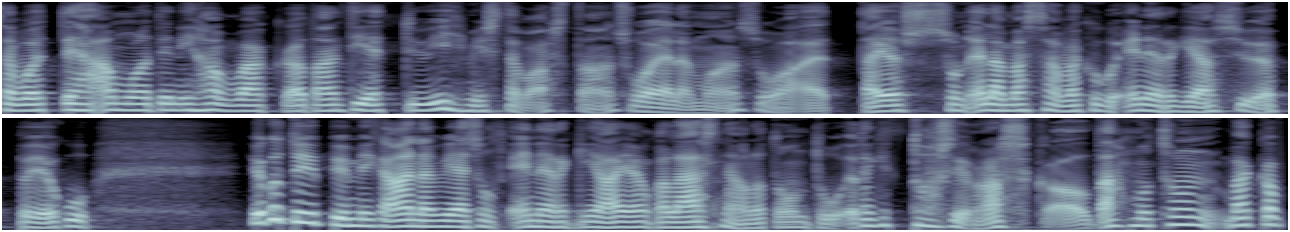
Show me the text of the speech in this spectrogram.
sä voit tehdä amuletin ihan vaikka jotain tiettyä ihmistä vastaan suojelemaan sua. Että jos sun elämässä on vaikka joku energiasyöppö, joku joku tyyppi, mikä aina vie sulta energiaa, jonka läsnäolo tuntuu jotenkin tosi raskaalta, mutta sun on vaikka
